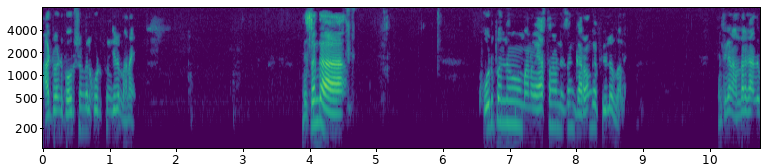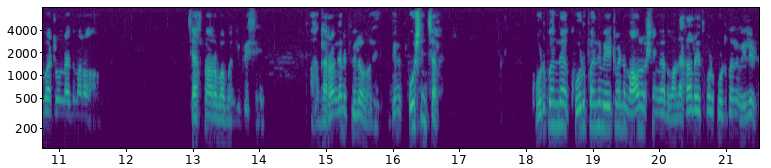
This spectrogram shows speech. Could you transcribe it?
అటువంటి పౌరుషం కొట్టుకుంటే కోడిపుంజులు నిజంగా నిజంగా కోడిపందెం మనం వేస్తున్నాం నిజంగా గర్వంగా ఫీల్ అవ్వాలి. ఎందుకని అందరికీ అందుబాటులో ఉన్నది మనం చేస్తున్నారా బాబు అని చెప్పేసి గర్వంగానే ఫీల్ అవ్వాలి. దీన్ని పోషించాలి. కోడిపంది కోడిపంది వేయటువంటి మామూలు విషయం కాదు. వంద ఎకరాల రైతు కూడా కోడిపంది వేయలేడు.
